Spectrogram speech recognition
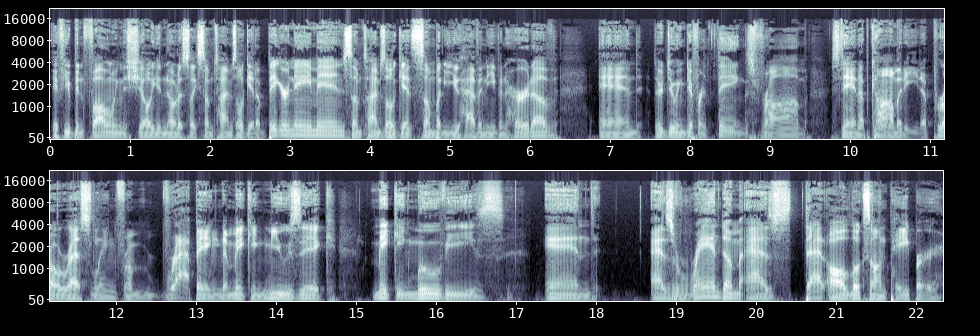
if you've been following the show, you notice like sometimes I'll get a bigger name in, sometimes I'll get somebody you haven't even heard of, and they're doing different things from stand up comedy to pro wrestling, from rapping to making music, making movies. And as random as that all looks on paper,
